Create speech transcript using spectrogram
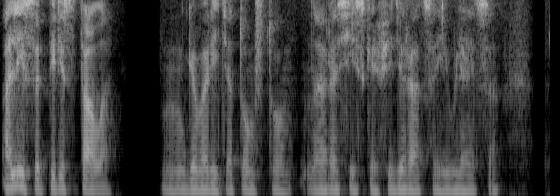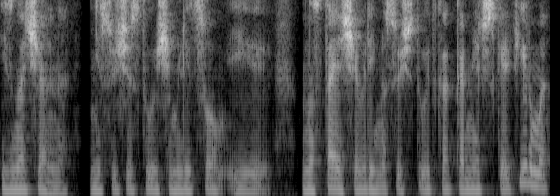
Алиса перестала говорить о том, что Российская Федерация является изначально несуществующим лицом и в настоящее время существует как коммерческая фирма,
